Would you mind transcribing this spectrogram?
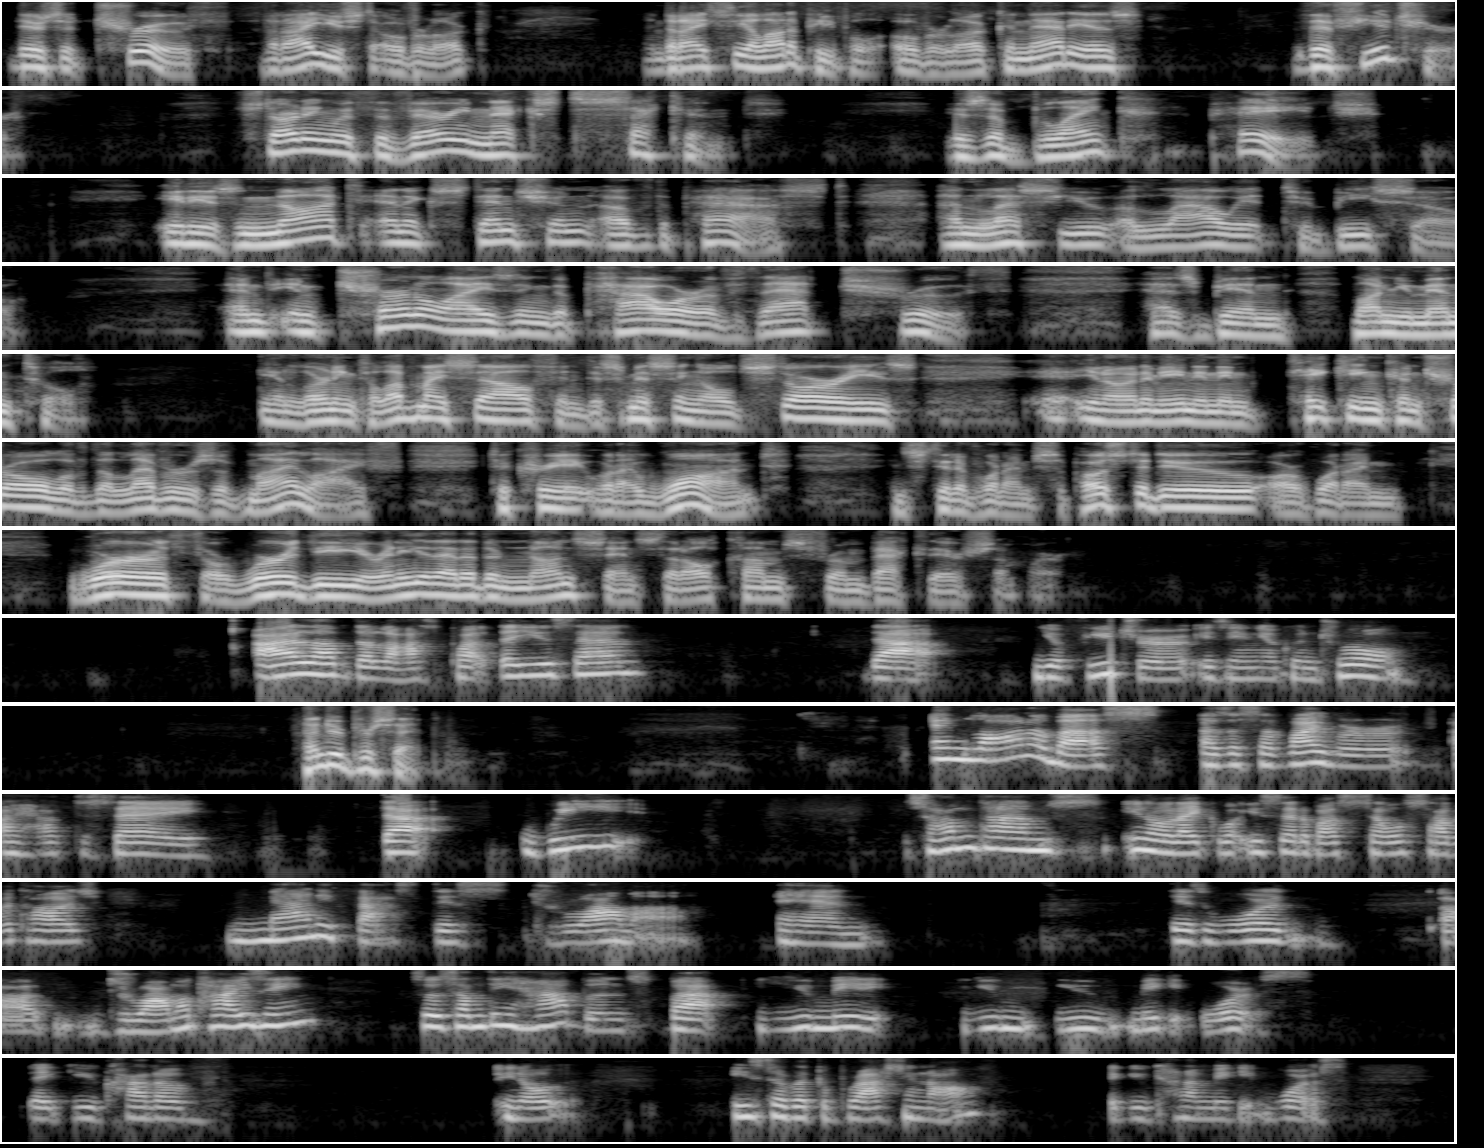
there's a truth that I used to overlook and that I see a lot of people overlook, and that is the future, starting with the very next second, is a blank page. It is not an extension of the past unless you allow it to be so. And internalizing the power of that truth has been monumental in learning to love myself in dismissing old stories eh, you know what i mean? And in taking control of the levers of my life to create what i want instead of what i'm supposed to do or what i'm worth or worthy or any of that other nonsense that all comes from back there somewhere. I love the last part that you said that your future is in your control 100%. And a lot of us, as a survivor, I have to say that we sometimes, you know, like what you said about self sabotage, manifest this drama and this word uh, dramatizing. So something happens, but you made it you you make it worse. Like you kind of, you know, instead of like brushing off, like you kind of make it worse.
